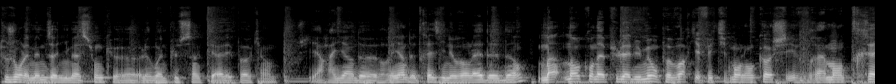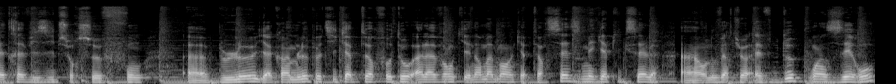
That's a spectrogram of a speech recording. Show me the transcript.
Toujours les mêmes animations que le OnePlus 5T à l'époque. Hein. Il n'y a rien de, rien de très innovant là-dedans. Maintenant qu'on a pu l'allumer, on peut voir qu'effectivement l'encoche est vraiment très très visible sur ce fond euh, bleu. Il y a quand même le petit capteur photo à l'avant qui est normalement un capteur 16 mégapixels euh, en ouverture f2.0.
